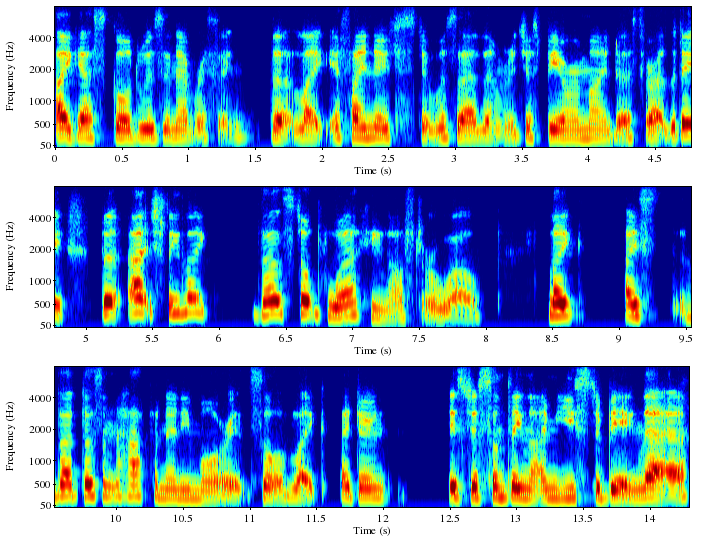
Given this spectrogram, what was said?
I guess God was in everything. That like if I noticed it was there, then it would just be a reminder throughout the day. But actually, like that stopped working after a while. Like I that doesn't happen anymore. It's sort of like I don't. It's just something that I'm used to being there,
